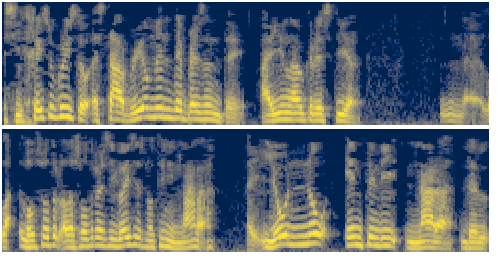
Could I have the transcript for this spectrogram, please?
si Jesucristo está realmente presente ahí en la Eucaristía, la- los las otras iglesias no tienen nada. Yo no entendí nada del-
